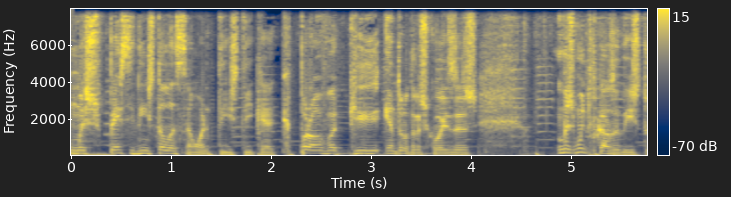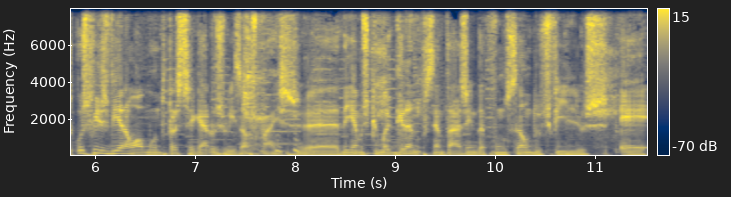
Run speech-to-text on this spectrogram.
uma espécie de instalação artística que prova que, entre outras coisas, mas muito por causa disto, os filhos vieram ao mundo para chegar o juízo aos pais. Eh, digamos que uma grande porcentagem da função dos filhos é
